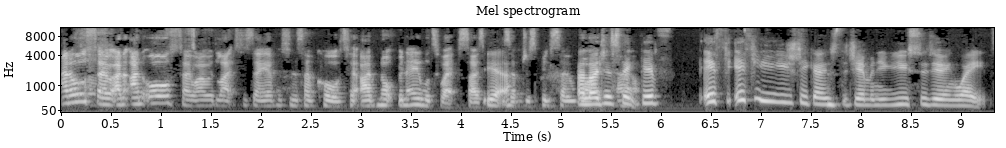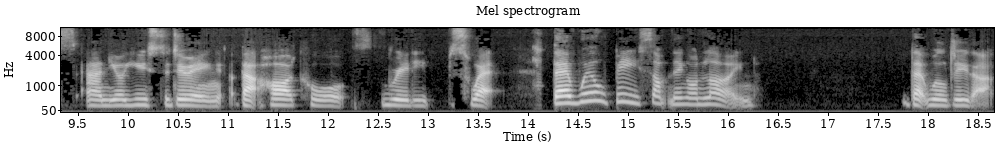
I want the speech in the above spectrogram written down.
And also, and, and also, I would like to say, ever since I've caught it, I've not been able to exercise because Yeah. I've just been so. and I just out. think give if if you usually go to the gym and you're used to doing weights and you're used to doing that hardcore really sweat there will be something online that will do that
